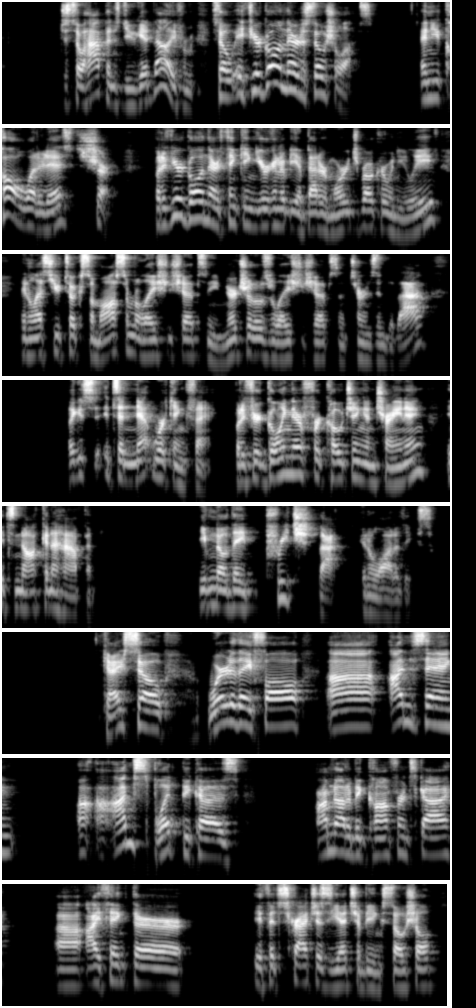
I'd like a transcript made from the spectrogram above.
Just so happens, do you get value from it? So if you're going there to socialize and you call what it is, sure. But if you're going there thinking you're going to be a better mortgage broker when you leave, unless you took some awesome relationships and you nurture those relationships and it turns into that, like it's it's a networking thing. But if you're going there for coaching and training, it's not going to happen. Even though they preach that in a lot of these. Okay, so where do they fall? Uh, I'm saying I, am split because I'm not a big conference guy. Uh, I think they're if it scratches the itch of being social,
